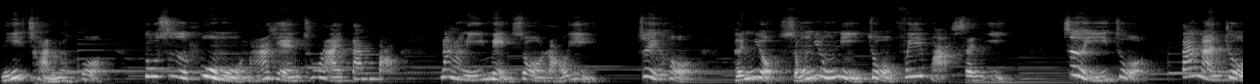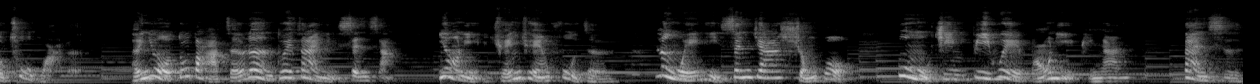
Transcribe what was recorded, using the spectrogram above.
你闯的祸，都是父母拿钱出来担保。让你免受劳役，最后朋友怂恿你做非法生意，这一做当然就触法了。朋友都把责任推在你身上，要你全权负责，认为你身家雄厚，父母亲必会保你平安。但是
